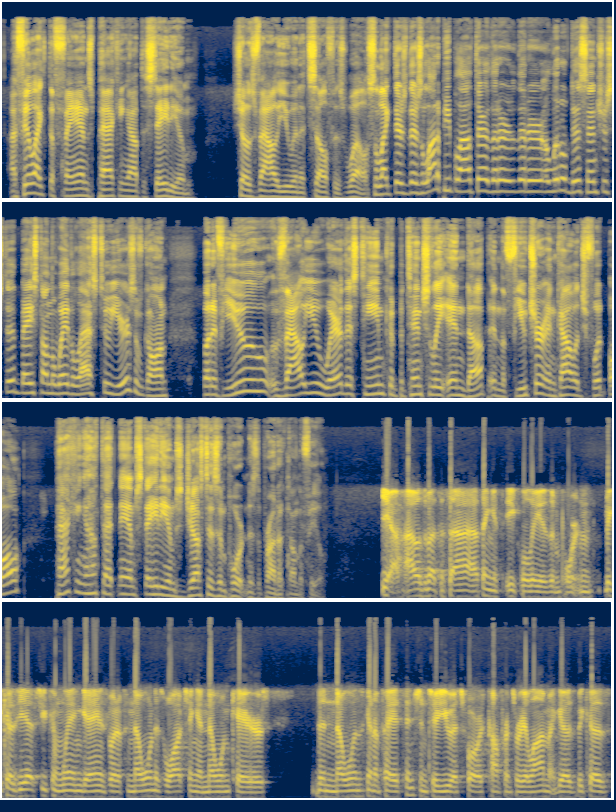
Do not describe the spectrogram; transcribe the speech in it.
I feel like the fans packing out the stadium shows value in itself as well. So like there's there's a lot of people out there that are that are a little disinterested based on the way the last 2 years have gone. But if you value where this team could potentially end up in the future in college football, packing out that damn stadium's just as important as the product on the field. Yeah, I was about to say I think it's equally as important because yes, you can win games, but if no one is watching and no one cares, then no one's going to pay attention to you as far as conference realignment goes because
